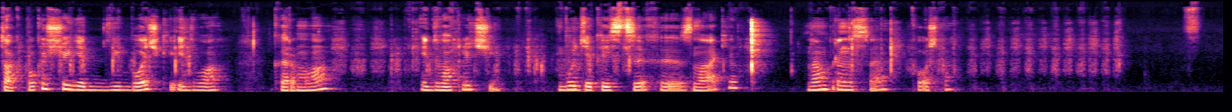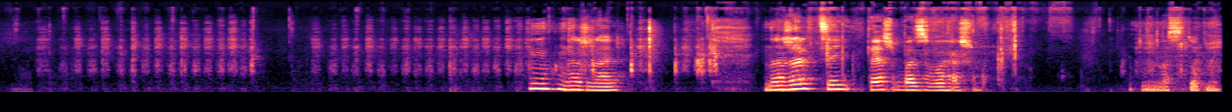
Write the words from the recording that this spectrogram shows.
Так, поки що є дві бочки і два керма і два ключі. Будь-який з цих е, знаків нам принесе кошти. На жаль. На жаль, цей теж без виграшу. Наступний.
